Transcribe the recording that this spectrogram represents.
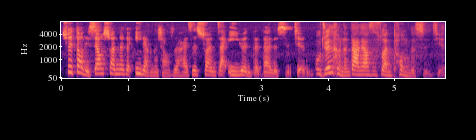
所以到底是要算那个一两个小时，还是算在医院等待的时间？我觉得可能大家是算痛的时间，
